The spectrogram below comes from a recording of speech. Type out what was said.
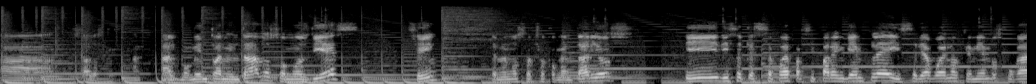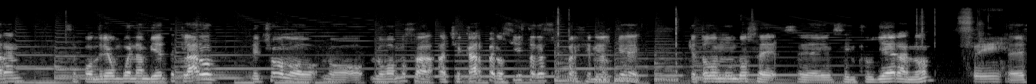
a, a, los que al momento han entrado, somos 10, ¿sí? Tenemos 8 comentarios y dice que se puede participar en gameplay y sería bueno que miembros jugaran, se pondría un buen ambiente, claro, de hecho lo, lo, lo vamos a, a, checar, pero sí estaría súper genial que, que todo el mundo se, se, se incluyera, ¿no? Sí. Eh,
